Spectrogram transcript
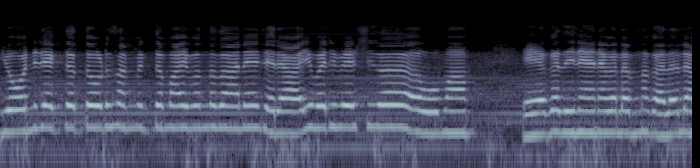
യോനി രക്തത്തോട് സംയുക്തമായി വന്നു താനേ ജരായു പരിവേഷിതവുമാം ഏകദിനേന കലർന്ന കലലമാമേകീഭവിച്ചാൽ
